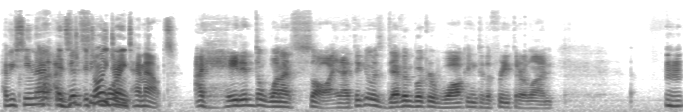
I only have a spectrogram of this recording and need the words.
Have you seen that? I- I it's did it's only during timeouts. I hated the one I saw, and I think it was Devin Booker walking to the free throw line. Mhm.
